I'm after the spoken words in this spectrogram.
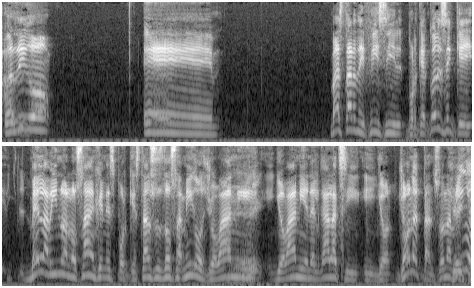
Pues digo, eh, Va a estar difícil, porque acuérdense que Vela vino a Los Ángeles porque están sus dos amigos, Giovanni, Giovanni en el Galaxy y Jonathan, son amigos.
